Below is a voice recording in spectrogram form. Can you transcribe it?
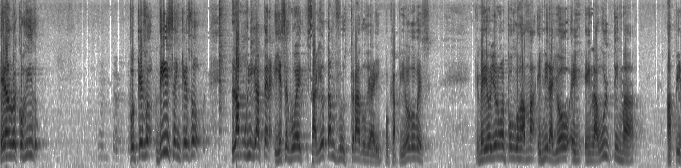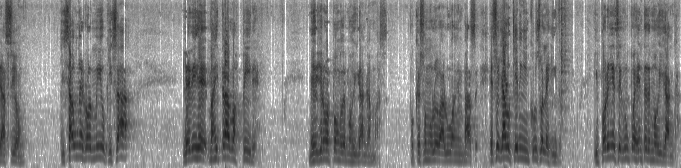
eran los escogidos. Porque eso, dicen que eso, la mojigatera, y ese juez salió tan frustrado de ahí, porque apiró dos veces, que me dijo, yo no me pongo jamás, y mira, yo en, en la última aspiración, quizá un error mío, quizá le dije, magistrado, aspire. Me dijo, yo no me pongo de mojiganga más, porque eso no lo evalúan en base, eso ya lo tienen incluso elegido, y ponen ese grupo de gente de mojiganga.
